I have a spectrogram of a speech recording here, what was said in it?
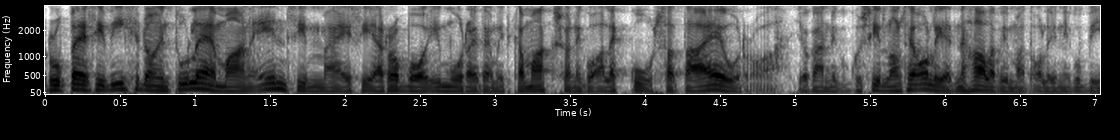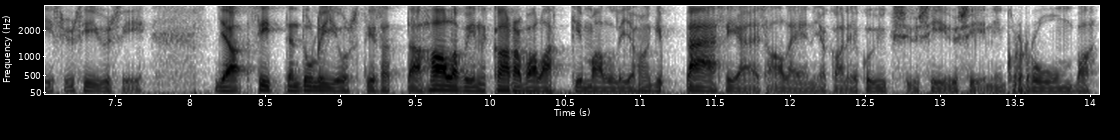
rupesi vihdoin tulemaan ensimmäisiä roboimureita, mitkä maksoi niin kuin alle 600 euroa, joka niin kuin, silloin se oli, että ne halvimmat oli niin kuin 599. Ja sitten tuli justiinsa tämä halvin karvalakkimalli johonkin pääsiäisaleen, joka oli joku 199 niin kuin ruumba,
